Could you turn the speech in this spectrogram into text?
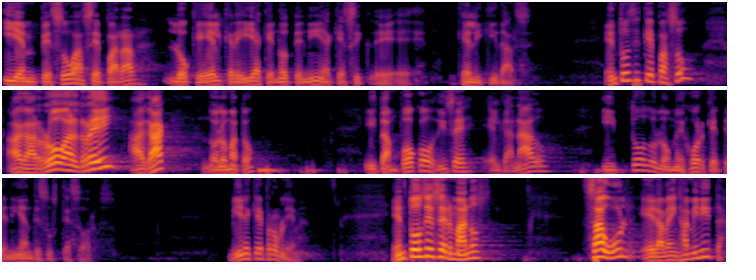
y empezó a separar lo que él creía que no tenía que, eh, que liquidarse. Entonces, ¿qué pasó? agarró al rey, Agag, no lo mató. Y tampoco, dice, el ganado y todo lo mejor que tenían de sus tesoros. Mire qué problema. Entonces, hermanos, Saúl era benjaminita.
